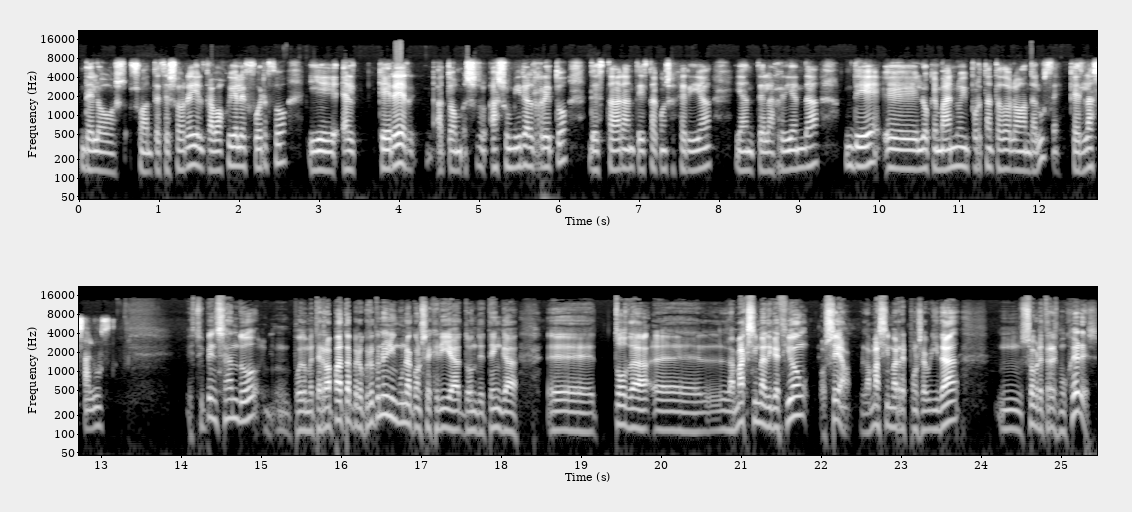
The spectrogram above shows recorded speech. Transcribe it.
de los sus antecesores y el trabajo y el esfuerzo y el querer asumir el reto de estar ante esta consejería y ante la rienda de eh, lo que más nos importa a todos los andaluces, que es la salud. Estoy pensando, puedo meter la pata, pero creo que no hay ninguna consejería donde tenga eh, toda eh, la máxima dirección, o sea, la máxima responsabilidad mm, sobre tres mujeres.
